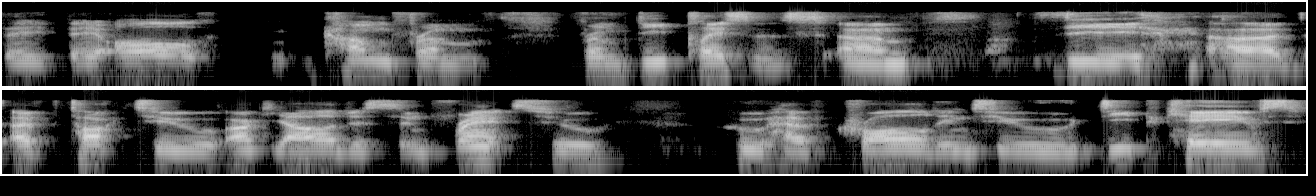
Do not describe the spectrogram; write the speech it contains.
they they all come from from deep places. Um, the uh, I've talked to archaeologists in France who who have crawled into deep caves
